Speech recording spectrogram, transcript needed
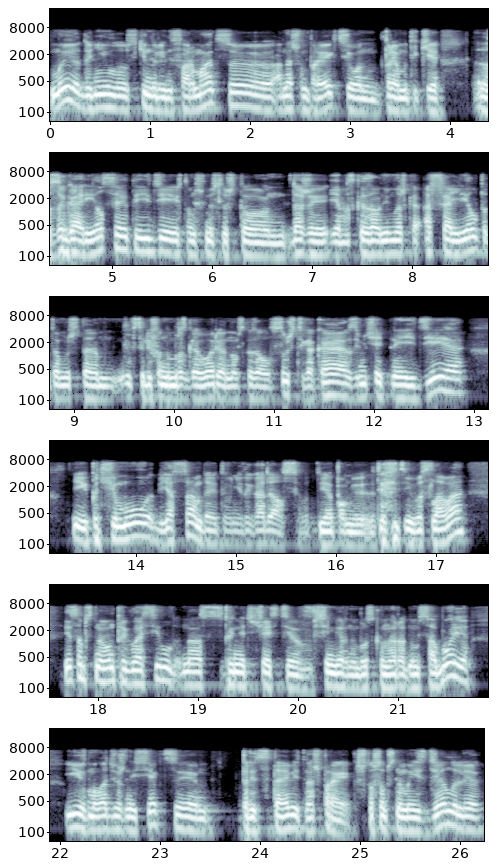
Мы Даниилу скинули информацию о нашем проекте, он прямо-таки загорелся этой идеей, в том смысле, что он даже, я бы сказал, немножко ошалел, потому что в телефонном разговоре он нам сказал, слушайте, какая замечательная идея, и почему я сам до этого не догадался. Вот я помню эти его слова. И, собственно, он пригласил нас принять участие в Всемирном Русском Народном Соборе и в молодежной секции представить наш проект, что, собственно, мы и сделали.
